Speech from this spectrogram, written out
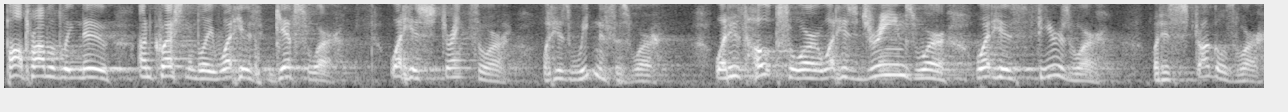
Paul probably knew unquestionably what his gifts were, what his strengths were, what his weaknesses were, what his hopes were, what his dreams were, what his fears were, what his struggles were.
